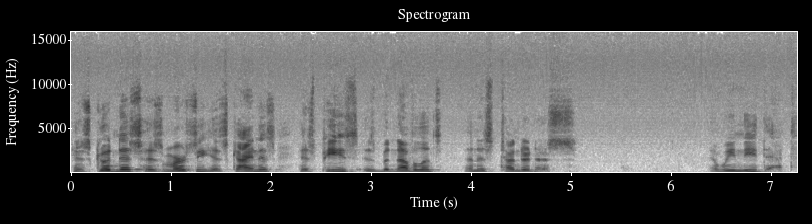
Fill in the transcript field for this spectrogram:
His goodness, His mercy, His kindness, His peace, His benevolence, and His tenderness. And we need that.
